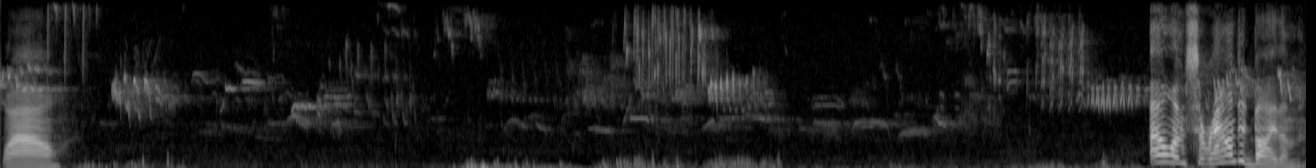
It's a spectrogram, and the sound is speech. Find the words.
Wow. Oh, I'm surrounded by them.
